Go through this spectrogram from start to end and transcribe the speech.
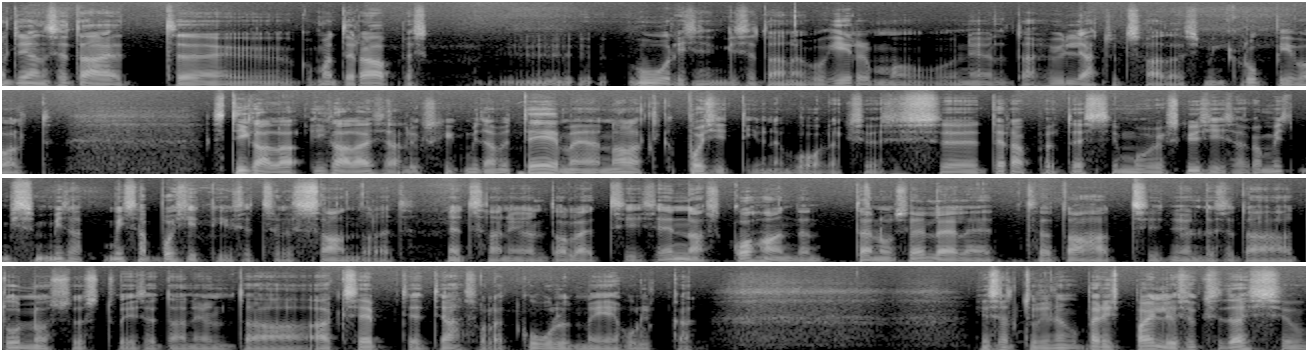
ma tean seda, et äh, kui ma teraapias uurisingi seda nagu hirmu nii-öelda hüljatud saada siis mingi grupi poolt, sest igal, igal asjal, ükskõik mida me teeme, on alati ka positiivne pool, eks ju, siis äh, terapeut hästi mu käest küsis, aga mis, mis, mis, mis sa positiivset sellest saanud oled, et sa nii-öelda oled siis ennast kohandanud tänu sellele, et sa tahad siis nii-öelda seda tunnustust või seda nii-öelda accept'i, et jah, sa oled kuulunud meie hulka. ja sealt tuli nagu päris palju siukseid asju,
